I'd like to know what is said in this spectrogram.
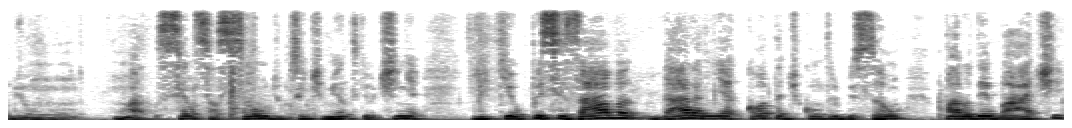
de um uma sensação, de um sentimento que eu tinha de que eu precisava dar a minha cota de contribuição para o debate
